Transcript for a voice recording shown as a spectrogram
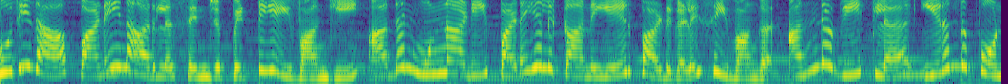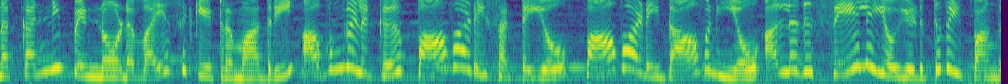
புதிதா பனை நார்ல செஞ்ச பெட்டியை வாங்கி அதன் முன்னாடி படையலுக்கான ஏற்பாடுகளை செய்வாங்க. அந்த வீட்ல இறந்து போன கன்னி பெண்ணோட வயசுக்கேற்ற மாதிரி அவங்களுக்கு பாவாடை சட்டையோ பாவாடை தாவணியோ அல்லது சேலையோ எடுத்து வைப்பாங்க.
